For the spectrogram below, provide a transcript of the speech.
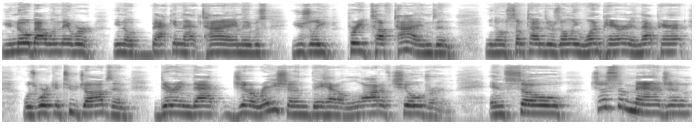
You know about when they were you know back in that time. It was usually pretty tough times and you know sometimes there was only one parent and that parent was working two jobs and during that generation they had a lot of children. And so just imagine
